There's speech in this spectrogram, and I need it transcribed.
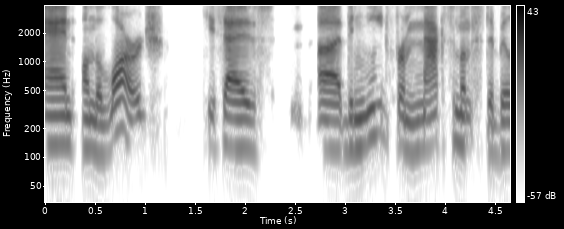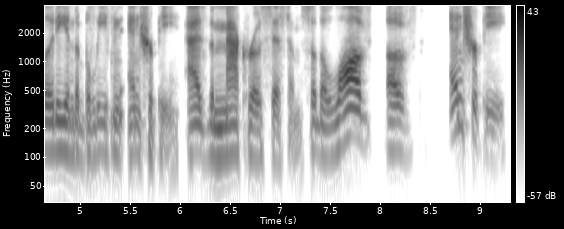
And on the large, he says uh, the need for maximum stability and the belief in entropy as the macro system. So the law of, of entropy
